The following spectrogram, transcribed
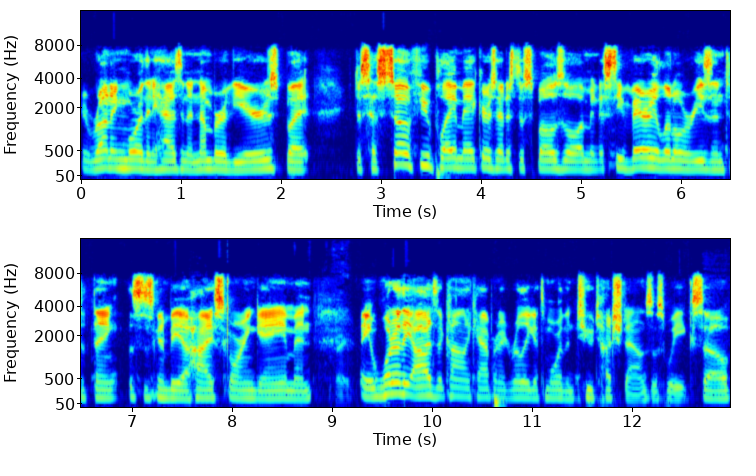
running more than he has in a number of years. But just has so few playmakers at his disposal. I mean, I see very little reason to think this is going to be a high scoring game. And right. I mean, what are the odds that Colin Kaepernick really gets more than two touchdowns this week? So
